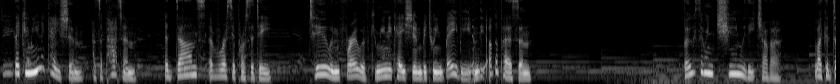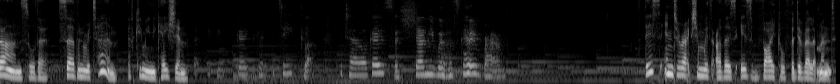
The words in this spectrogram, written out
Their communication has a pattern, a dance of reciprocity, to and fro of communication between baby and the other person. Both are in tune with each other, like a dance or the serve and return of communication. Let your feet go clippity clap. Your tail goes swish and your wheels go round. This interaction with others is vital for development,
